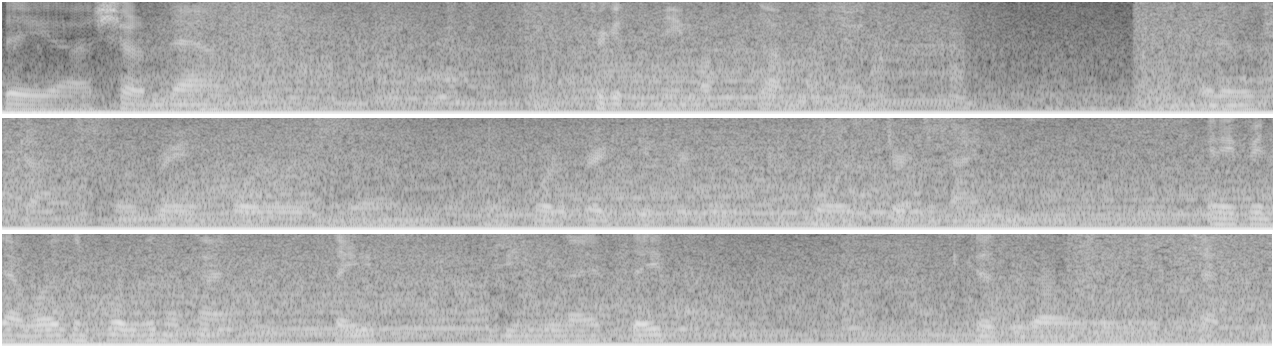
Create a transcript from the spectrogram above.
they uh, shut them down. I forget the name off the top of my head. But it was this guy, a great importer, and uh, imported 32, 33, 34s during the 90s anything that was imported in the time was safe to be in the United States because it already was tested.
